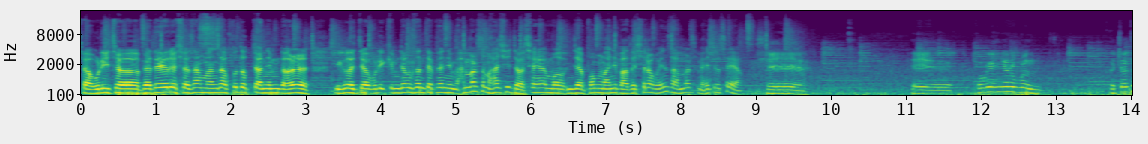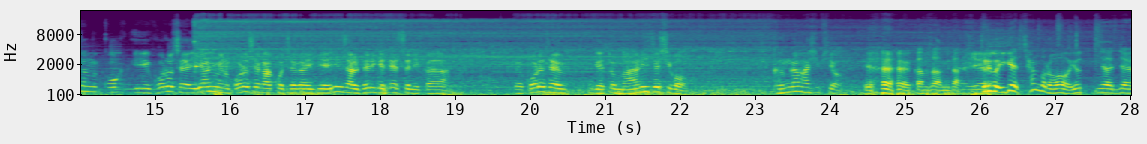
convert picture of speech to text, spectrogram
자, 우리 저 배대열의 세상만사 구독자님들 이거 저 우리 김정선 대표님 한 말씀 하시죠. 새해 뭐 이제 복 많이 받으시라고 인사 한 말씀 해주세요. 예, 예, 고객 여러분, 어쨌든 고, 이 고로쇠 이왕이면 고로쇠 갖고 제가 이게 인사를 드리게 됐으니까 그 고로쇠 이게 좀 많이 드시고 건강하십시오. 예, 감사합니다. 예. 그리고 이게 참고로 요, 이제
